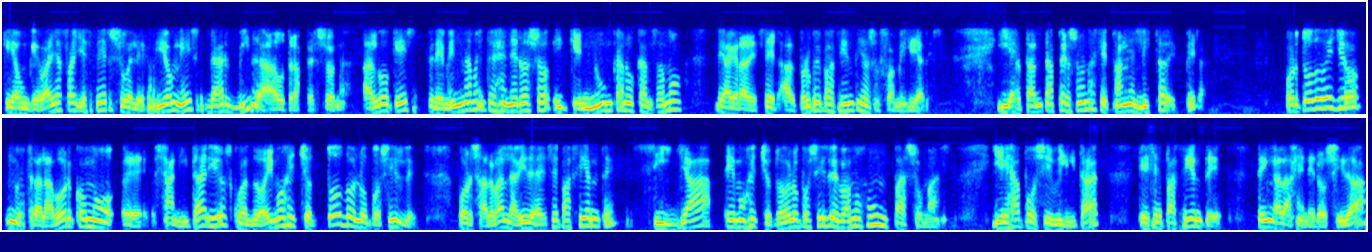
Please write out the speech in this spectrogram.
que aunque vaya a fallecer, su elección es dar vida a otras personas, algo que es tremendamente generoso y que nunca nos cansamos de agradecer al propio paciente y a sus familiares, y a tantas personas que están en lista de espera. Por todo ello, nuestra labor como eh, sanitarios, cuando hemos hecho todo lo posible por salvar la vida de ese paciente, si ya hemos hecho todo lo posible, vamos un paso más. Y es a posibilitar que ese paciente tenga la generosidad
